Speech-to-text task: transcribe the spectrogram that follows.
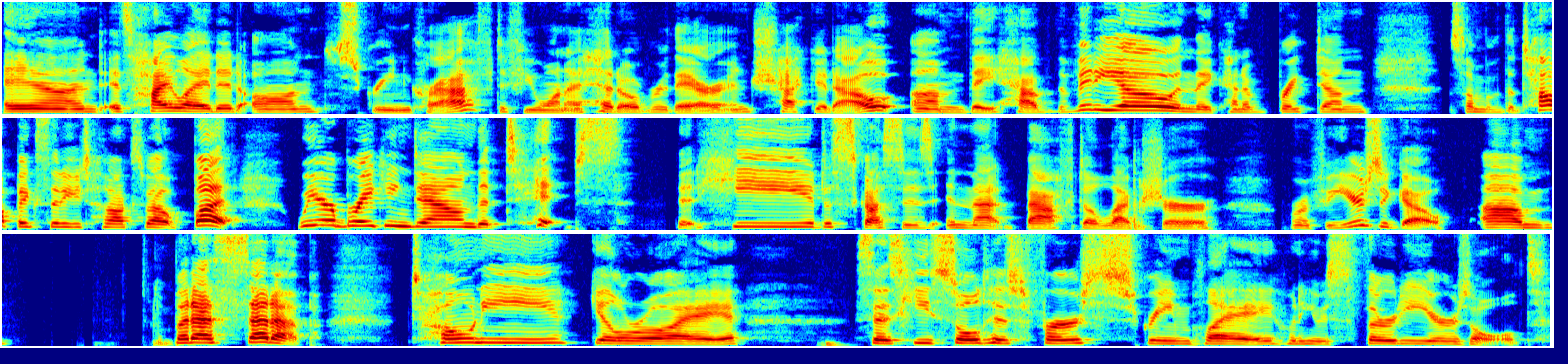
and it's highlighted on Screencraft. If you want to head over there and check it out, um, they have the video and they kind of break down some of the topics that he talks about. But we are breaking down the tips that he discusses in that BAFTA lecture from a few years ago. Um, but as setup, Tony Gilroy says he sold his first screenplay when he was 30 years old.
